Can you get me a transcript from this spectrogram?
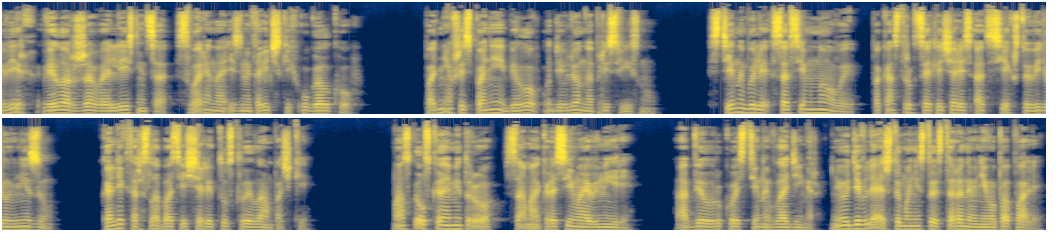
Вверх вела ржавая лестница, сваренная из металлических уголков. Поднявшись по ней, Белов удивленно присвистнул. Стены были совсем новые, по конструкции отличались от всех, что видел внизу. Коллектор слабо освещали тусклые лампочки. «Московское метро – самое красивое в мире», – обвел рукой стены Владимир. «Не удивляет, что мы не с той стороны в него попали».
